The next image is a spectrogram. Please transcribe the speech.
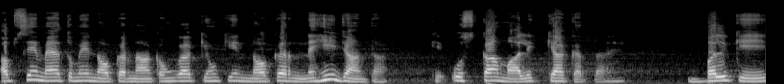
اب سے میں تمہیں نوکر نہ کہوں گا، کیونکہ نوکر نہیں جانتا کہ اس کا مالک کیا کرتا ہے، بلکہ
